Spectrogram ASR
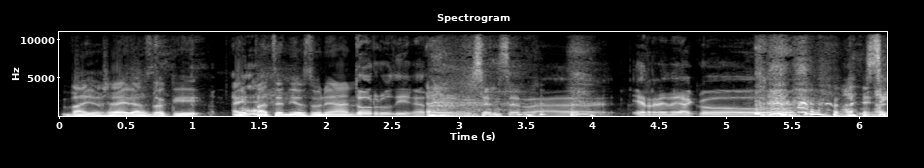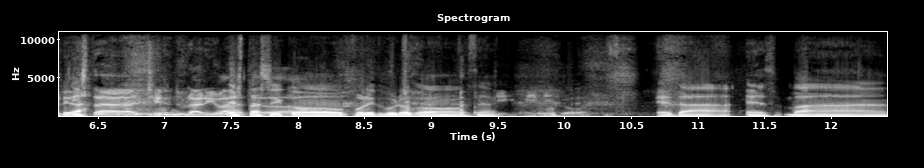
ba, Jose Berazoki aipatzen diozunean, Do Rudi garra zer zer da, RDako Hori da. ziklista txirindulari bat. estasiko edo- politburoko, zer. Eta ez, ba...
